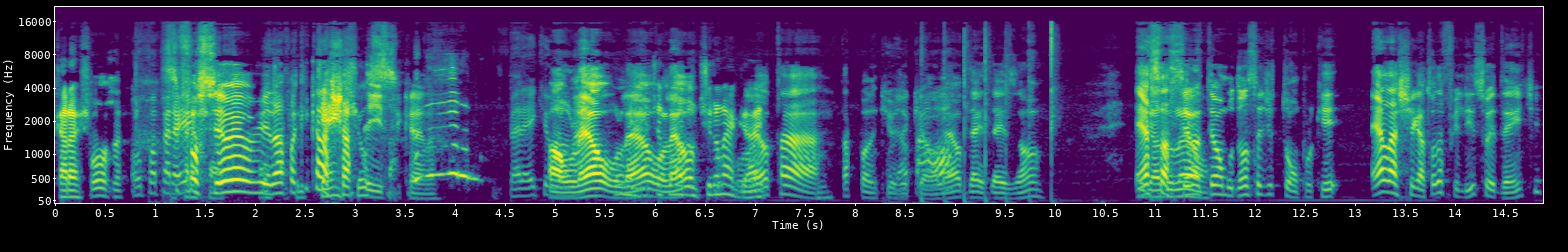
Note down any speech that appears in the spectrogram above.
cara Porra. Opa, Se peraí. fosse eu, eu ia virar e falar, Ele que cara chato o é esse, cara? Peraí que Ó, o Léo, o Léo, o Léo, um tiro na o gaita. Léo tá, tá punk O hoje aqui, tá, ó. O Léo 10, 10 Obrigado, Essa cena Léo. tem uma mudança de tom, porque ela chega toda feliz, sorridente,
